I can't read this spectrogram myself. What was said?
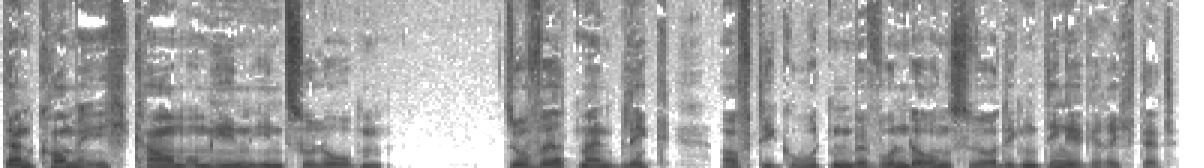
dann komme ich kaum umhin, ihn zu loben. So wird mein Blick auf die guten, bewunderungswürdigen Dinge gerichtet.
